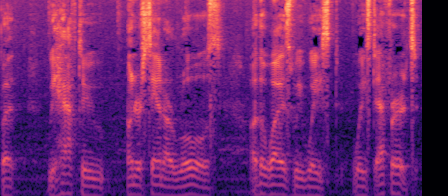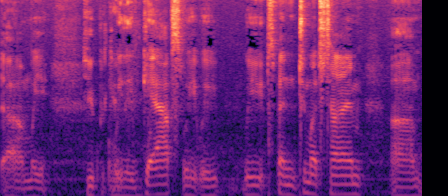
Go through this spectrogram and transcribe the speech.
but we have to understand our roles. Otherwise, we waste waste effort. Um, we Duplicate. we leave gaps. We we we spend too much time um,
